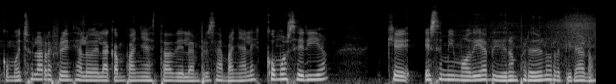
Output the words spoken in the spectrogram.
como he hecho la referencia a lo de la campaña esta de la empresa de pañales, ¿cómo sería que ese mismo día pidieron perdón y lo retiraron?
